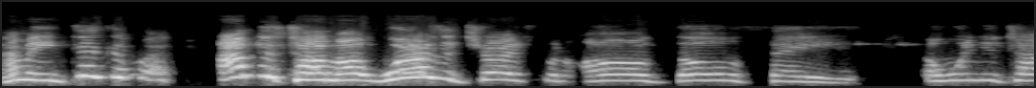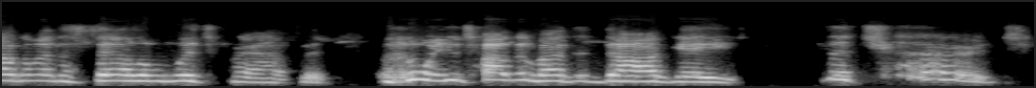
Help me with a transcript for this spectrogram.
I mean, think about I'm just talking about where's the church when all those things and when you're talking about the Salem witchcraft, and when you're talking about the dark age, the church.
